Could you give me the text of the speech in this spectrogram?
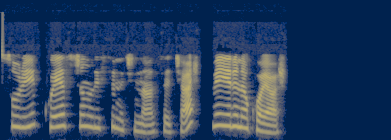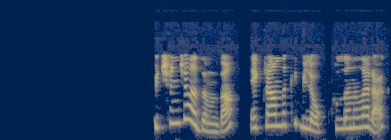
soruyu Question List'in içinden seçer ve yerine koyar. Üçüncü adımda ekrandaki blok kullanılarak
